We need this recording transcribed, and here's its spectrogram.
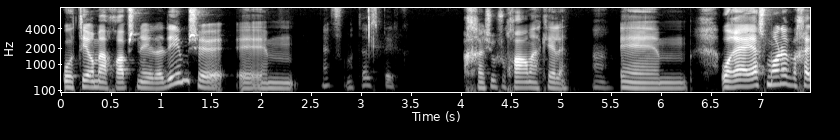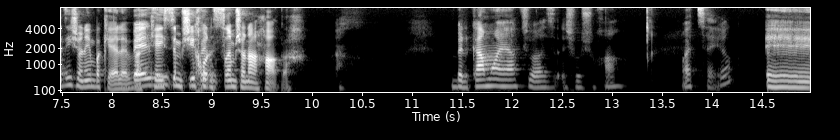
הוא הותיר מאחוריו שני ילדים, שאחרי איפה? מתי הספיק? שהוא שוחרר מהכלא. אה. אה, הוא הרי היה שמונה וחצי שנים בכלא, והקייס המשיך עוד 20 שנה אחר כך. בן כמה הוא היה כשהוא שוחרר? הוא היה צעיר? אה,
